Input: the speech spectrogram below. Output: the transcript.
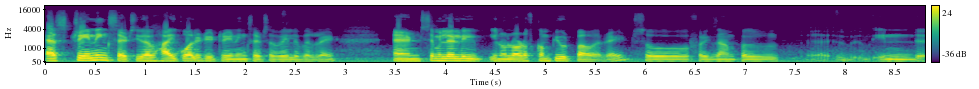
as training sets you have high quality training sets available right? And similarly you know a lot of compute power right? So for example uh, in the,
